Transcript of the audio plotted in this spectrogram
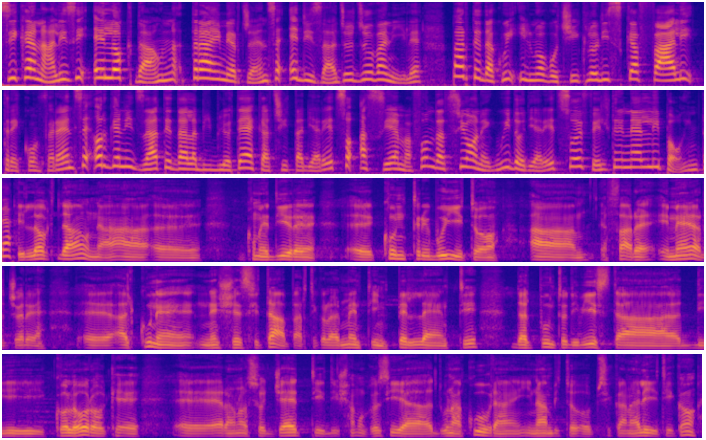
Psicanalisi e lockdown tra emergenze e disagio giovanile. Parte da qui il nuovo ciclo di Scaffali, tre conferenze organizzate dalla Biblioteca Città di Arezzo assieme a Fondazione Guido di Arezzo e Feltrinelli Point. Il lockdown ha eh, come dire, eh, contribuito a far emergere eh, alcune necessità particolarmente impellenti dal punto di vista di coloro che eh, erano soggetti diciamo così, ad una cura in ambito psicoanalitico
